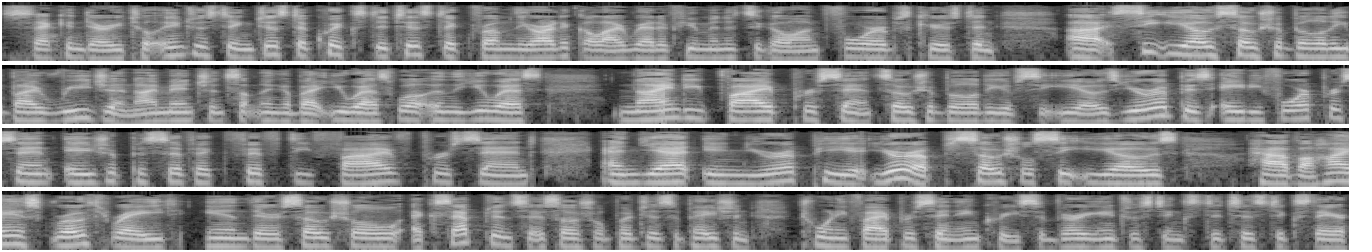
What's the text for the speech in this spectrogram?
secondary tool. Interesting. Just a quick statistic from the article I read a few minutes ago on Forbes, Kirsten. Uh, CEO sociability by region. I mentioned something about U.S. Well, in the U.S., 95% sociability of CEOs. Europe is 84%, Asia Pacific 55%, and yet in Europe, Europe, social CEOs have a highest growth rate in their social acceptance, their social participation, 25% increase. Some very interesting statistics there.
